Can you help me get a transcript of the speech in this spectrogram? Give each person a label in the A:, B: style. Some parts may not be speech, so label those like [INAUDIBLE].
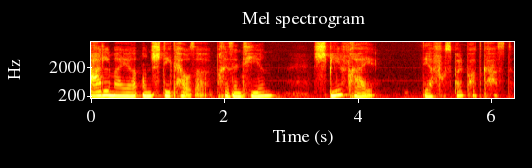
A: Adelmeier und Steghauser präsentieren Spielfrei, der Fußball-Podcast.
